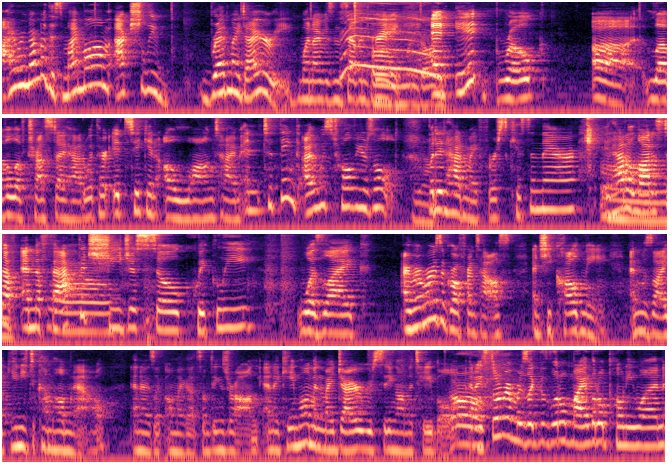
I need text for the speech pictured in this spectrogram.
i remember this my mom actually read my diary when i was in seventh grade God. and it broke uh, level of trust I had with her. It's taken a long time. And to think, I was 12 years old, but it had my first kiss in there. It had a lot of stuff. And the fact that she just so quickly was like, I remember it was a girlfriend's house, and she called me and was like, You need to come home now. And I was like, oh my god, something's wrong. And I came home and my diary was sitting on the table, oh. and I still remember it was like this little My Little Pony one.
